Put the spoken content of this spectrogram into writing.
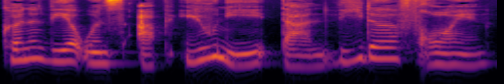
können wir uns ab Juni dann wieder freuen.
